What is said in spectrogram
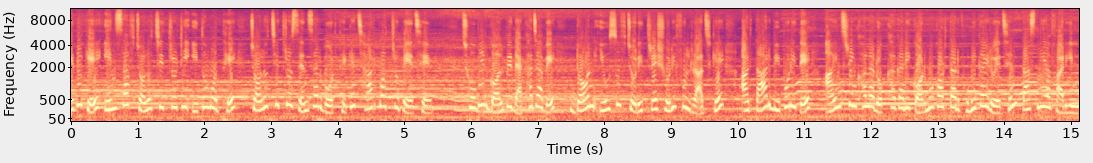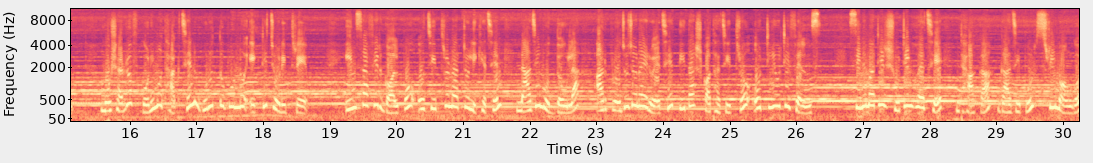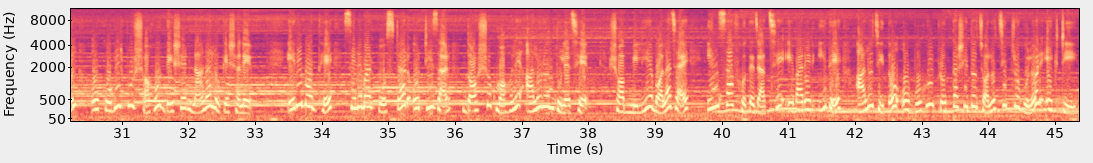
এদিকে ইনসাফ চলচ্চিত্রটি ইতোমধ্যে চলচ্চিত্র সেন্সর বোর্ড থেকে ছাড়পত্র পেয়েছে। ছবির গল্পে দেখা যাবে ডন ইউসুফ চরিত্রে শরীফুল রাজকে আর তার বিপরীতে আইনশৃঙ্খলা রক্ষাকারী কর্মকর্তার ভূমিকায় রয়েছেন তাসনিয়া ফারিন। মোশাররফ করিমও থাকছেন গুরুত্বপূর্ণ একটি চরিত্রে। ইনসাফের গল্প ও চিত্রনাট্য লিখেছেন নাজিম উদ্দৌলা আর প্রযোজনায় রয়েছে তিতাস কথাচিত্র ও টিওটি ফিল্মস। সিনেমাটির শুটিং হয়েছে ঢাকা, গাজীপুর, শ্রীমঙ্গল ও কবিরপুর সহ দেশের নানা লোকেশনে। এরই মধ্যে সিনেমার পোস্টার ও টিজার দর্শক মহলে আলোড়ন তুলেছে। সব মিলিয়ে বলা যায়, ইনসাফ হতে যাচ্ছে এবারের ঈদে আলোচিত ও বহুল প্রত্যাশিত চলচ্চিত্রগুলোর একটি।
